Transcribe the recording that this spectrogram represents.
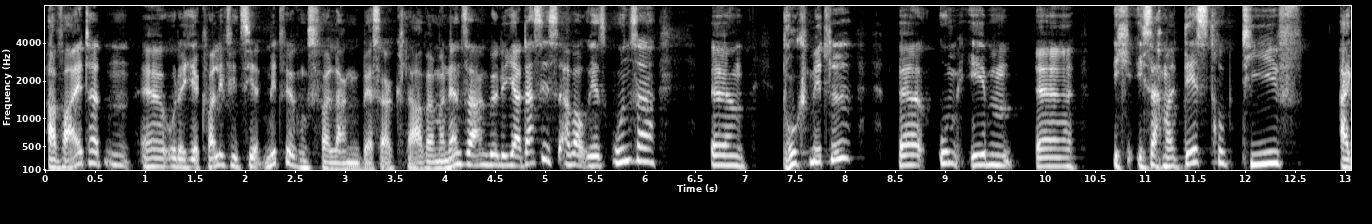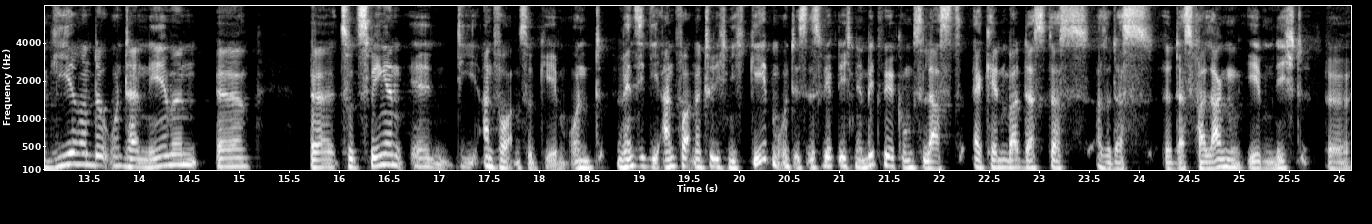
erweiterten äh, oder hier qualifizierten Mitwirkungsverlangen besser klar, weil man dann sagen würde, ja, das ist aber jetzt unser ähm, Druckmittel, äh, um eben, äh, ich, ich sag mal, destruktiv agierende Unternehmen äh, äh, zu zwingen, äh, die Antworten zu geben. Und wenn sie die Antwort natürlich nicht geben und es ist wirklich eine Mitwirkungslast erkennbar, dass das, also dass äh, das Verlangen eben nicht äh,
